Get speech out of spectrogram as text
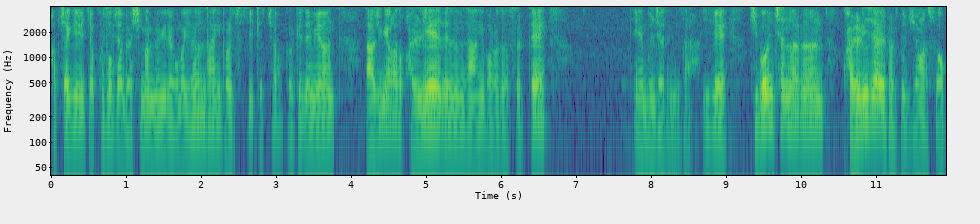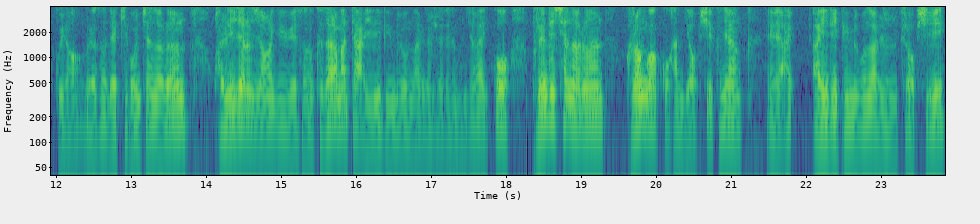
갑자기 이제 구독자 몇십만 명이 되고 막 이런 상황이 벌어질 수도 있겠죠. 그렇게 되면 나중에 가서 관리해야 되는 상황이 벌어졌을 때 예, 문제됩니다. 이게 기본 채널은 관리자를 별도 지정할 수 없고요. 그래서 내 기본 채널은 관리자를 지정하기 위해서는 그 사람한테 아이디 비밀번호 알려줘야 되는 문제가 있고 브랜드 채널은 그런 것과 관계없이 그냥 예, 아이디 비밀번호 알려줄 필요 없이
